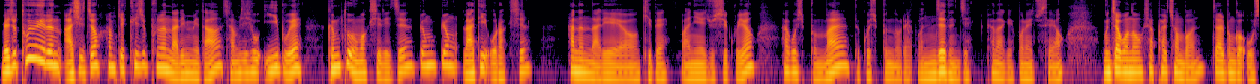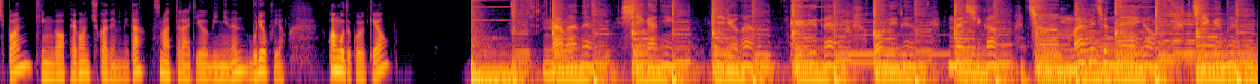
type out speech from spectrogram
매주 토요일은 아시죠? 함께 퀴즈 푸는 날입니다. 잠시 후 2부에 금토 음악 시리즈 뿅뿅 라디 오락실 하는 날이에요. 기대 많이 해주시고요. 하고 싶은 말, 듣고 싶은 노래 언제든지 편하게 보내주세요. 문자번호 샵 8000번, 짧은 거 50원, 긴 거 100원 추가됩니다. 스마트 라디오 미니는 무료고요. 광고 듣고 올게요. 나만의 시간이 필요한 그대 오늘은 날씨가 정말 좋네요. 지금은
